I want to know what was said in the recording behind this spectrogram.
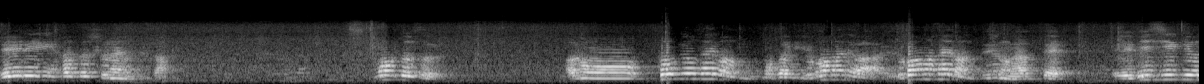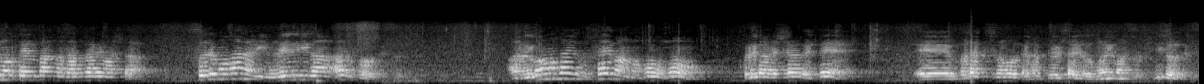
英霊に貼ってほしくないのですかもう一つ、あのー東京裁判の他に横浜では横浜裁判というのがあって、えー BC 級の天板が咲かれました。それもかなり濡れ衣があるそうです。あの横浜裁裁判の方もこれから調べて、えー私の方で発表したいと思います。以上です。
